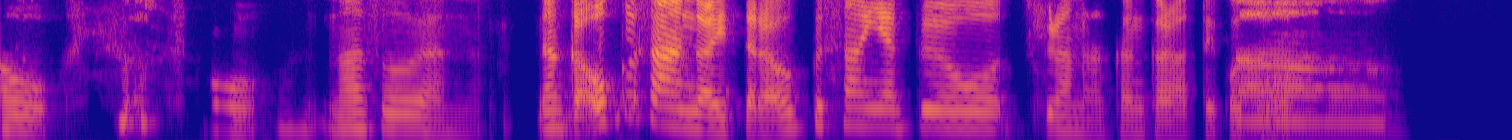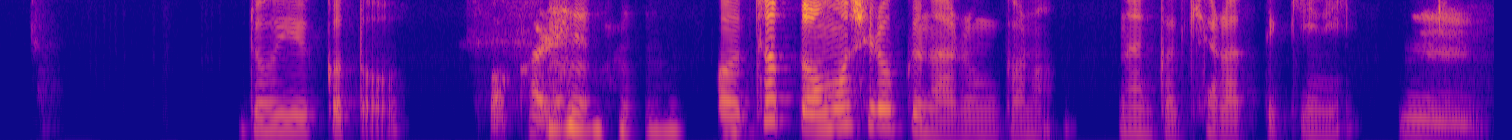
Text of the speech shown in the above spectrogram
そう。そう。謎やんな。なんか奥さんがいたら奥さん役を作らなあかんからってことあどういうこと？あ、わかる。ちょっと面白くなるんかな？なんかキャラ的に。うん。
